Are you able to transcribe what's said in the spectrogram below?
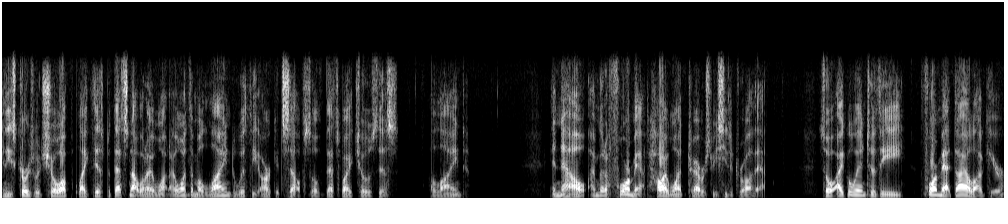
and these curves would show up like this, but that's not what I want. I want them aligned with the arc itself. So that's why I chose this aligned. And now I'm going to format how I want Traverse PC to draw that. So I go into the format dialog here,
